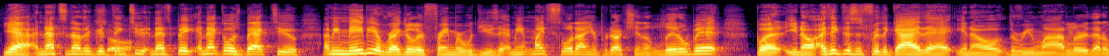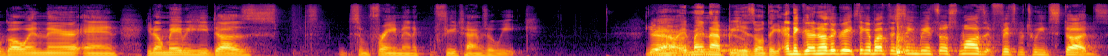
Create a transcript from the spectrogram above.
Yeah, and that's another good thing too, and that's big, and that goes back to, I mean, maybe a regular framer would use it. I mean, it might slow down your production a little bit, but you know, I think this is for the guy that you know, the remodeler that'll go in there and you know, maybe he does some framing a few times a week. You Yeah, know, I it might mean, not be yeah. his own thing. And another great thing about this thing being so small is it fits between studs.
